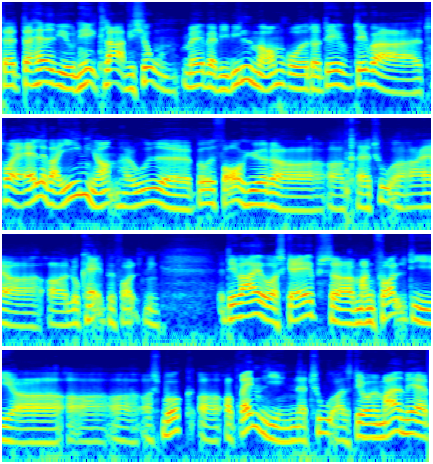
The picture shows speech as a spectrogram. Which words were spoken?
der, der havde vi jo en helt klar vision med, hvad vi ville med området, og det, det var, tror jeg, alle var enige om herude, øh, både forhyrter og, og kreaturejere og, og lokalbefolkning. Det var jo at skabe så mangfoldig og, og, og, og smuk og oprindelig natur. Altså, det var jo meget med at,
